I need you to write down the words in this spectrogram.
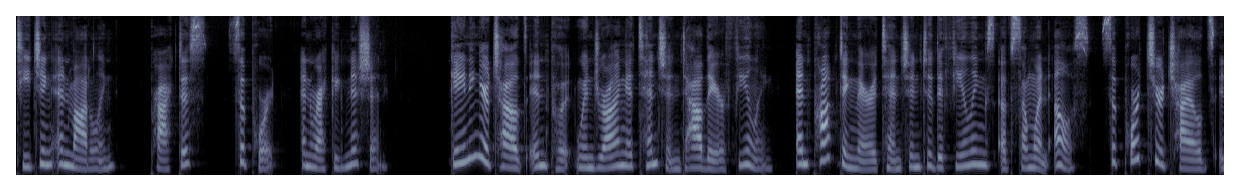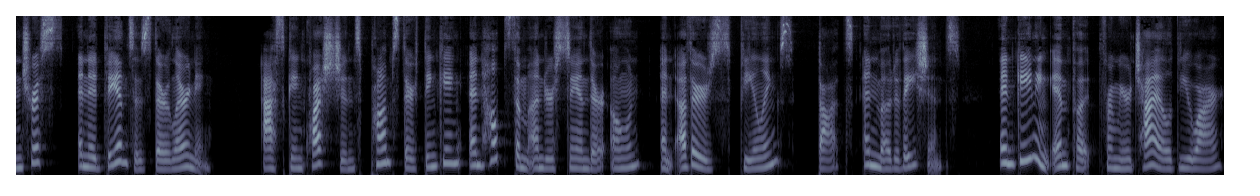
teaching and modeling, practice, support, and recognition. Gaining your child's input when drawing attention to how they are feeling and prompting their attention to the feelings of someone else supports your child's interests and advances their learning. Asking questions prompts their thinking and helps them understand their own and others' feelings, thoughts, and motivations. In gaining input from your child, you are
